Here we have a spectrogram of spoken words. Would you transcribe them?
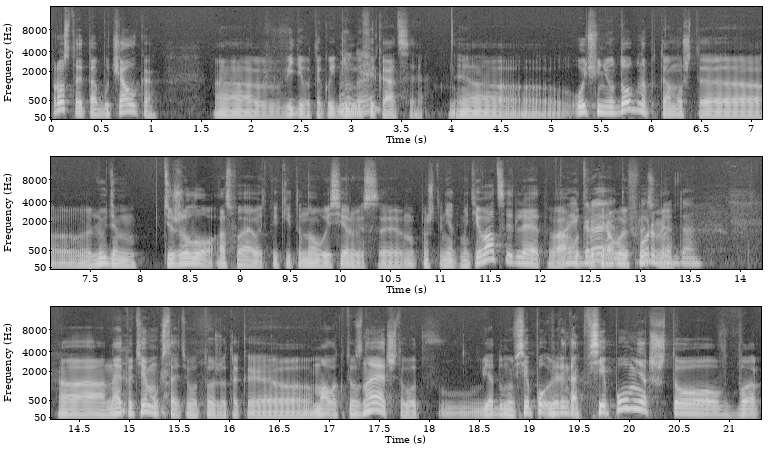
просто это обучалка Э, в виде вот такой ну, геймификации. Да. Очень удобно, потому что людям тяжело осваивать какие-то новые сервисы, ну, потому что нет мотивации для этого, а, а вот в игровой форме... Да. А, на эту тему, кстати, вот тоже такая, э, мало кто знает, что вот, я думаю, все, вернее так, все помнят, что в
